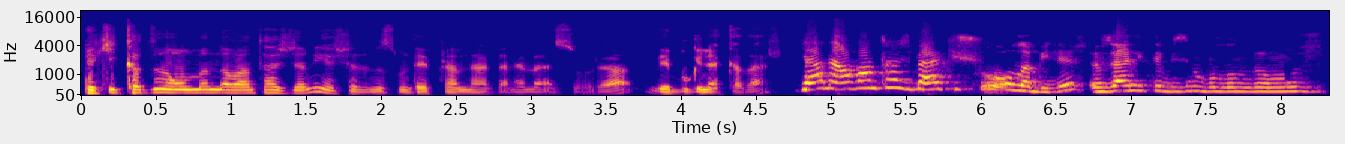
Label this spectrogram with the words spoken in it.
Peki kadın olmanın avantajlarını yaşadınız mı depremlerden hemen sonra ve bugüne kadar? Yani avantaj belki şu olabilir. Özellikle bizim bulunduğumuz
